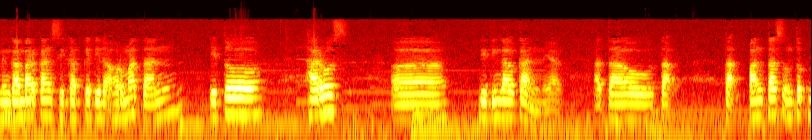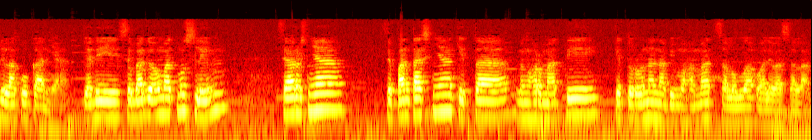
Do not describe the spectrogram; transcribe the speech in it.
menggambarkan sikap ketidakhormatan itu harus uh, ditinggalkan ya atau tak tak pantas untuk dilakukannya. Jadi sebagai umat muslim seharusnya sepantasnya kita menghormati keturunan Nabi Muhammad sallallahu alaihi wasallam.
